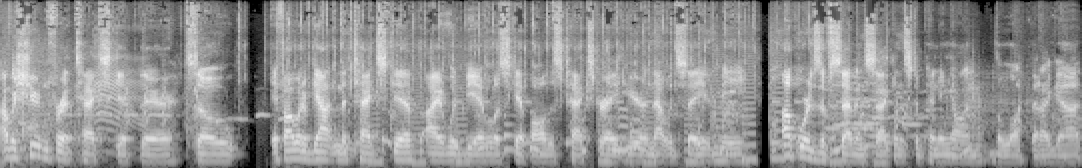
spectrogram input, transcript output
I was shooting for a text skip there, so if I would have gotten the text skip, I would be able to skip all this text right here, and that would save me upwards of seven seconds, depending on the luck that I got.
